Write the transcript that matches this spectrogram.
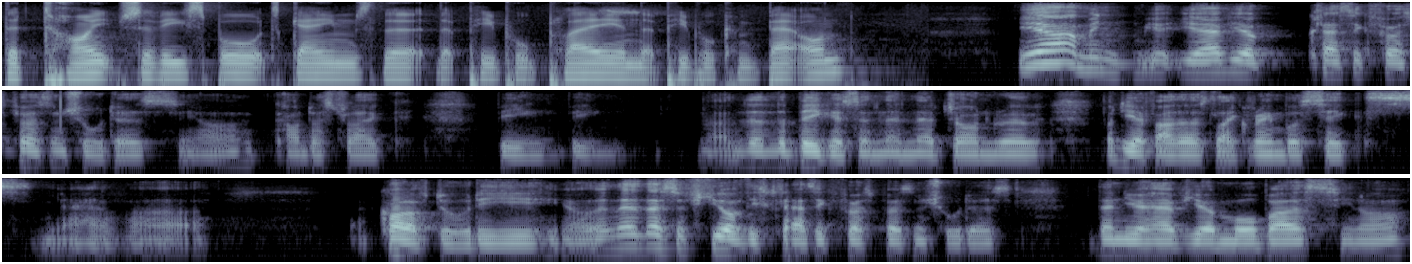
the types of esports games that, that people play and that people can bet on? Yeah, I mean, you, you have your classic first-person shooters, you know, Counter Strike being being uh, the, the biggest in, in that genre, but you have others like Rainbow Six. You have uh, Call of Duty. You know, there's a few of these classic first-person shooters. Then you have your MOBAs. You know,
